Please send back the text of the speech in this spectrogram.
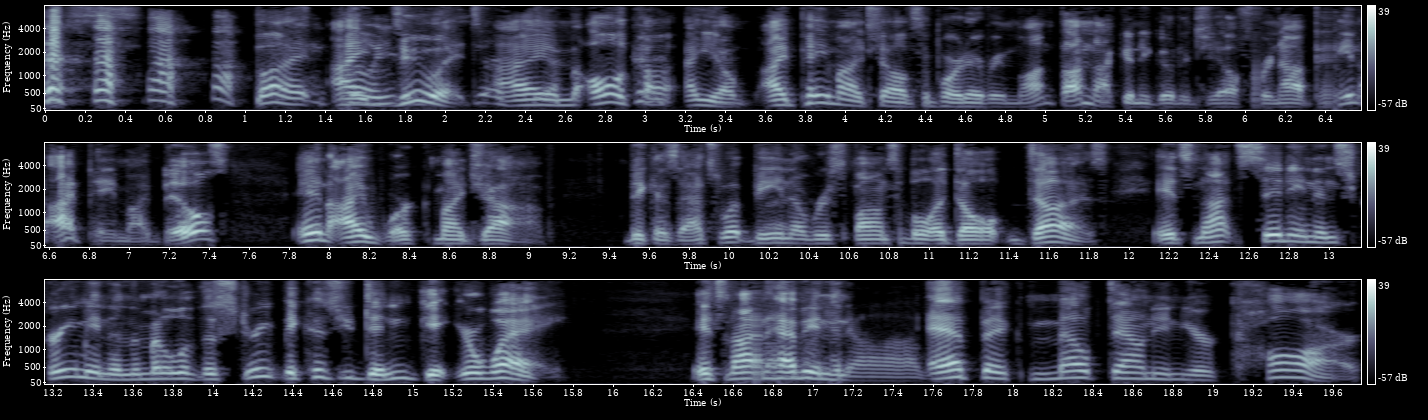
but I do it. I am all, you know, I pay my child support every month. I'm not going to go to jail for not paying. I pay my bills and I work my job because that's what being a responsible adult does. It's not sitting and screaming in the middle of the street because you didn't get your way. It's not oh having an epic meltdown in your car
